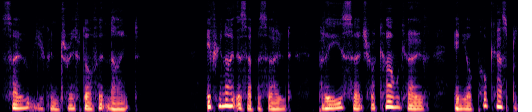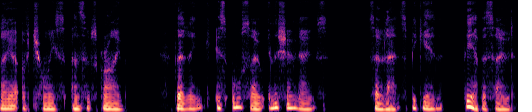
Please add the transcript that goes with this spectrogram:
so you can drift off at night. If you like this episode, please search for Calm Cove in your podcast player of choice and subscribe. The link is also in the show notes. So let's begin the episode.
